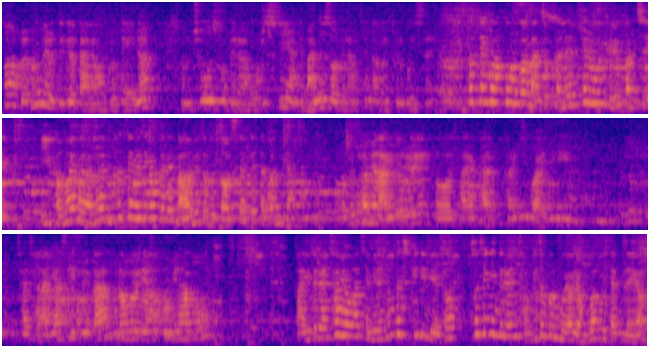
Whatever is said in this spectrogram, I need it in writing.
수학을 흥미를 느꼈다라고 볼 때에는 좀 좋은 수업이라고 우리 수진이한테 맞는 수업이라고 생각을 들고 있어요. 학생과 학부모가 만족하는 새로운 교육 방식. 이 변화의 바람은 학생을 생각하는 마음에서부터 시작됐다고 합니다. 어떻게 하면 아이들을 더 잘 가르치고 아이들이 잘 자라게 할 수 있을까 그런 거에 대해서 고민하고 아이들의 참여와 재미를 향상시키기 위해서 선생님들은 정기적으로 모여 연구하고 있다는데요.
